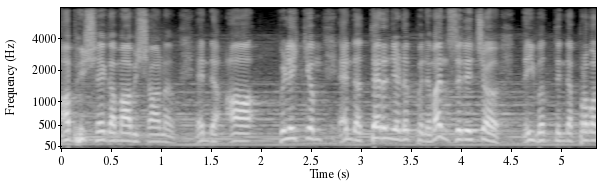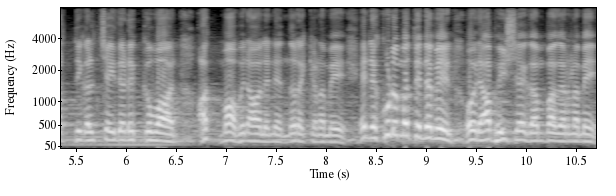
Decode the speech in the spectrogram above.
അഭിഷേകം ആവശ്യമാണ്. എന്റെ ആ വിളിക്കും. എന്റെ തെരഞ്ഞെടുപ്പിനും അനുസരിച്ച് ദൈവത്തിന്റെ പ്രവർത്തികൾ ചെയ്തെടുക്കുവാൻ ആത്മാവിനാൽ എന്നെ നിറയ്ക്കണമേ. എന്റെ കുടുംബത്തിന്റെ മേൽ ഒരു അഭിഷേകം പകരണമേ.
